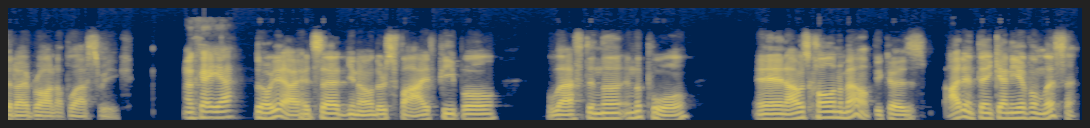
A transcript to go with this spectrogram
that I brought up last week. Okay, yeah. So yeah, I had said, you know, there's five people left in the in the pool, and I was calling them out because I didn't think any of them listened.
